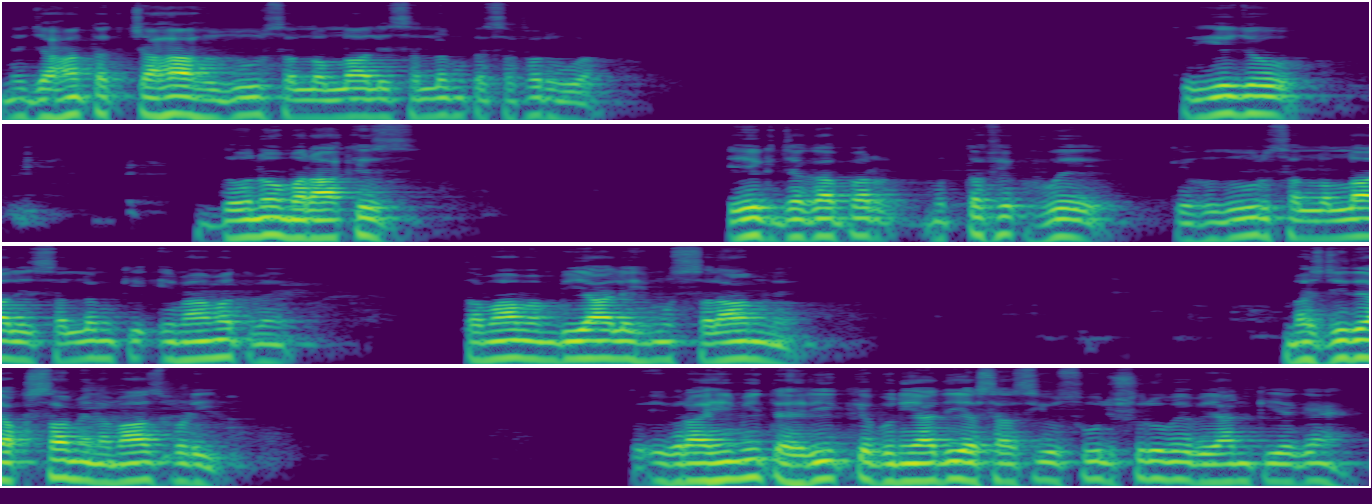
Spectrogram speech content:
نے جہاں تک چاہا حضور صلی اللہ علیہ وسلم کا سفر ہوا۔ تو یہ جو دونوں مراکز ایک جگہ پر متفق ہوئے کہ حضور صلی اللہ علیہ وسلم کی امامت میں تمام انبیاء علیہم السلام نے مسجد اقسا میں نماز پڑھی۔ تو ابراہیمی تحریک کے بنیادی اثاثی اصول شروع میں بیان کیے گئے ہیں۔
